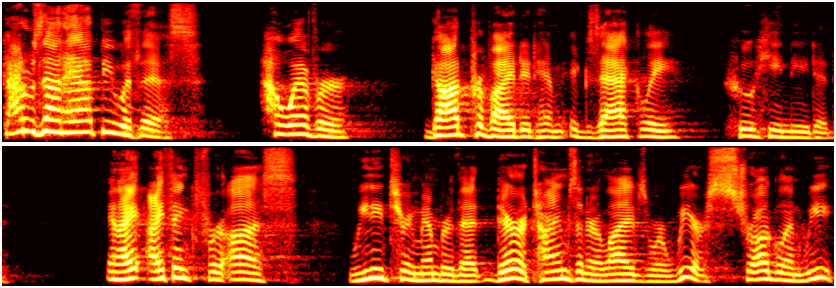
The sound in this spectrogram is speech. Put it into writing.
God was not happy with this. However, God provided him exactly who he needed. And I, I think for us, we need to remember that there are times in our lives where we are struggling. We,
